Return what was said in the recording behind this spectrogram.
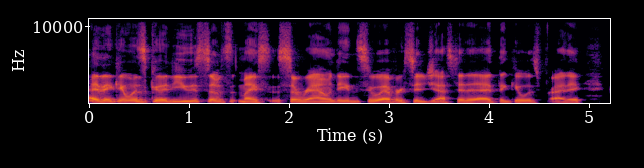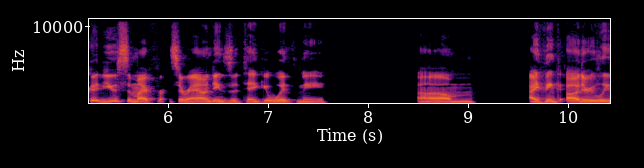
I think it was good use of my surroundings. Whoever suggested it, I think it was Friday. Good use of my surroundings to take it with me. Um, I think utterly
